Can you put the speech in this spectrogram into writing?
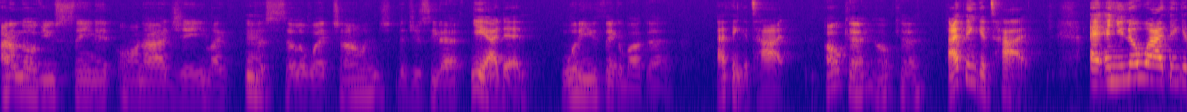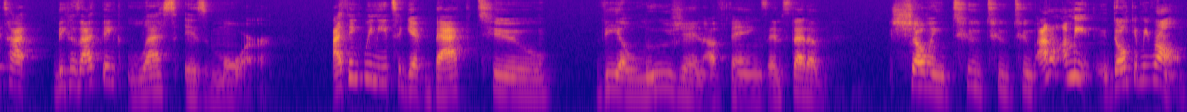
I don't know if you've seen it on IG, like Mm. the silhouette challenge. Did you see that? Yeah, I did. What do you think about that? I think it's hot. Okay, okay. I think it's hot. And, and you know why I think it's hot? Because I think less is more. I think we need to get back to the illusion of things instead of showing too, too, too. I don't, I mean, don't get me wrong.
